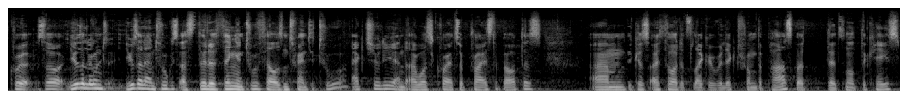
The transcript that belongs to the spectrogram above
Cool. So userland, hooks are still a thing in 2022, actually, and I was quite surprised about this um, because I thought it's like a relic from the past, but that's not the case.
